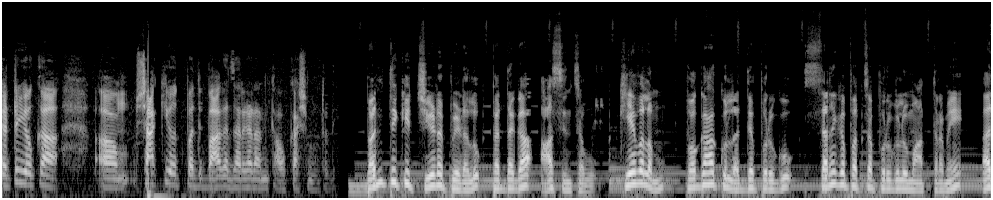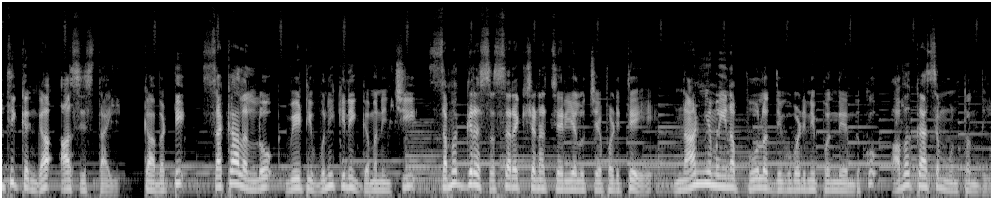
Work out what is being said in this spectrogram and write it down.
చెట్టు యొక్క ఆమ్, శాఖీయోత్పత్తి బాగా జరగడానికి అవకాశం ఉంటుంది. బంతికి చీడపీడలు పెద్దగా ఆశించవు. కేవలం పొగాకు లద్దె పురుగు శనగపచ్చ పురుగులు మాత్రమే అధికంగా ఆశిస్తాయి. కాబట్టి సకాలంలో వీటి ఉనికిని గమనించి సమగ్ర సస్యరక్షణ చర్యలు చేపడితే నాణ్యమైన పూల దిగుబడిని పొందేందుకు అవకాశం ఉంటుంది.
